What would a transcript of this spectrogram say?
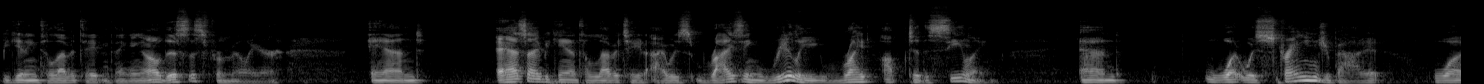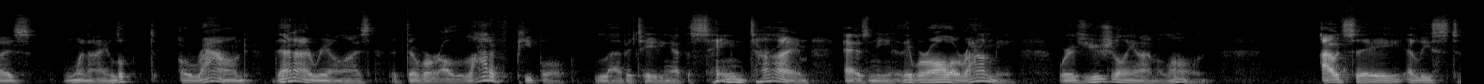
beginning to levitate and thinking, oh, this is familiar. And as I began to levitate, I was rising really right up to the ceiling. And what was strange about it was when I looked around, then I realized that there were a lot of people levitating at the same time as me. They were all around me, whereas usually I'm alone. I would say at least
